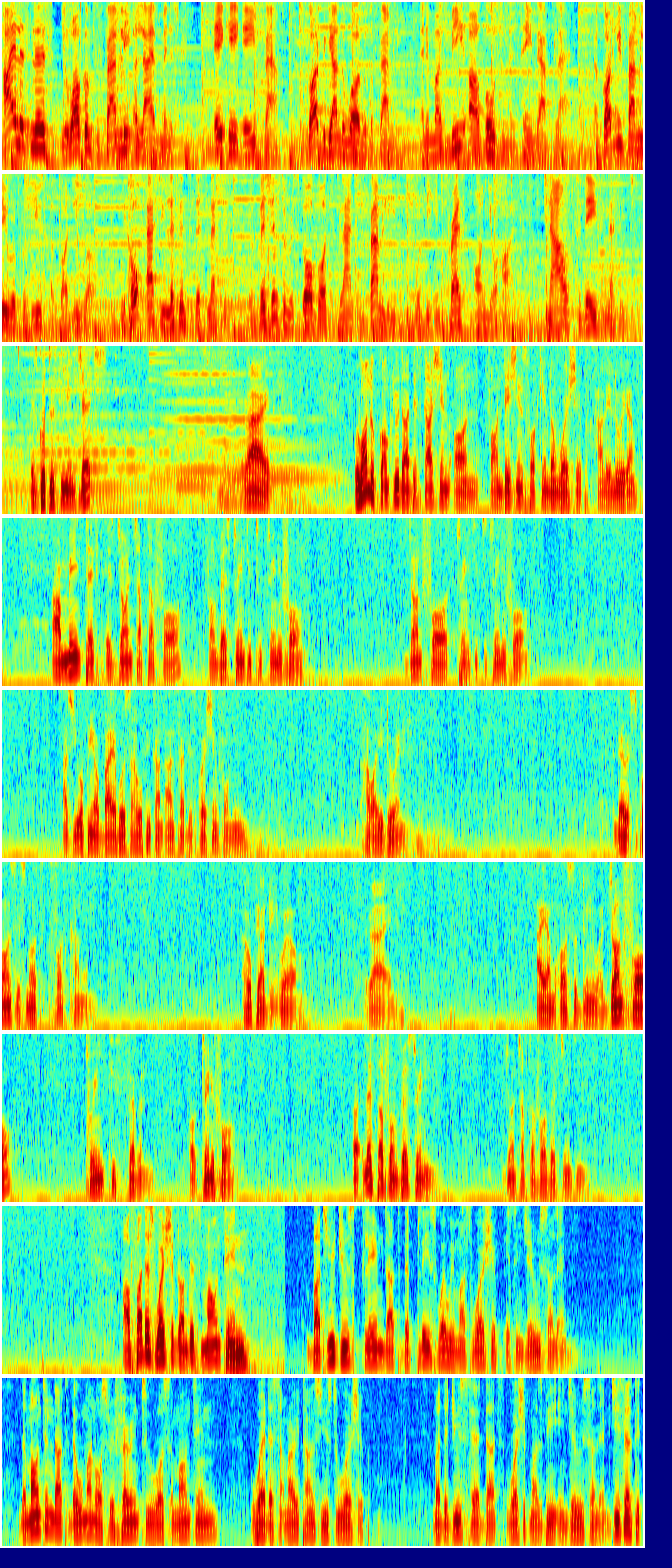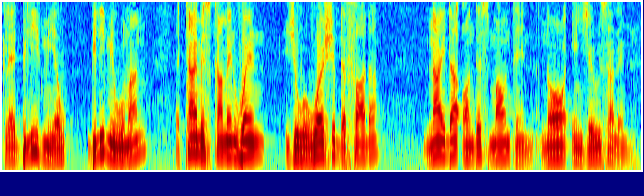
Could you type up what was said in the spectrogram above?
Hi, listeners. You're welcome to Family Alive Ministry, aka FAM. God began the world with a family, and it must be our goal to maintain that plan. A godly family will produce a godly world. We hope as you listen to this message, the vision to restore God's plan in families will be impressed on your heart. Now, today's message. It's good to see you in church. Right. We want to conclude our discussion on foundations for kingdom worship. Hallelujah. Our main text is John chapter 4, from verse 20 to 24. John 4, 20 to 24. As you open your Bibles, I hope you can answer this question for me. How are you doing? The response is not forthcoming. I hope you are doing well. Right. I am also doing well. John 4 27. or 24. Uh, let's start from verse 20. John chapter 4, verse 20. Our fathers worshipped on this mountain, but you Jews claim that the place where we must worship is in Jerusalem. The mountain that the woman was referring to was a mountain where the Samaritans used to worship. But the Jews said that worship must be in Jerusalem. Jesus declared, Believe me, uh, believe me, woman, a time is coming when you will worship the Father neither on this mountain nor in Jerusalem.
